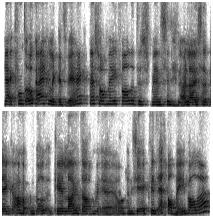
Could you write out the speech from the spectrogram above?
ja, ik vond ook eigenlijk het werk best wel meevallen. Dus mensen die nou luisteren denken, oh, ik wil een keer een live dag uh, organiseren. Ik vind het echt wel meevallen.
